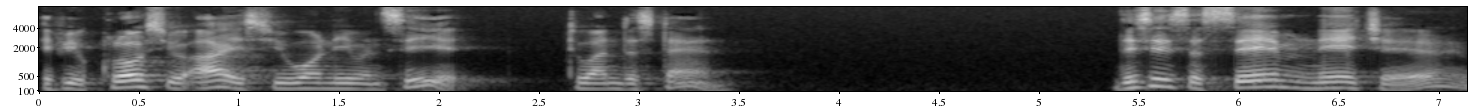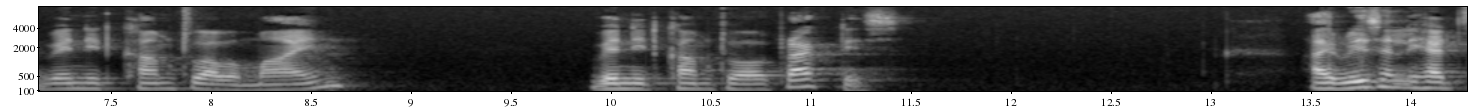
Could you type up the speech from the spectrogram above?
if you close your eyes, you won't even see it to understand. This is the same nature when it comes to our mind, when it comes to our practice. I recently had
